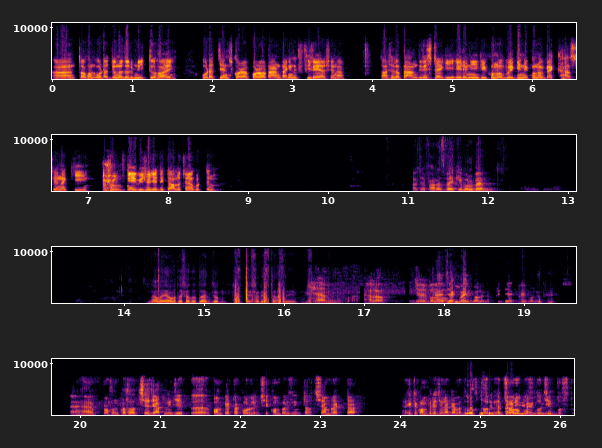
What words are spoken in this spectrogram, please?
আহ, তখন ওটার জন্য যদি মৃত্যু হয় ওটা চেঞ্জ করার পরও প্রাণটা কিন্তু ফিরে আসে না। আসলে প্রাণ জিনিসটা কি এটা নিয়ে কি কোনো বৈজ্ঞানিক কোনো ব্যাখ্যা আছে নাকি? এই বিষয়ে যদি একটু আলোচনা করতেন। আচ্ছা ফারাজ ভাই কি বলবেন? না ভাই আমাদের সাথে তো একজন স্পেশালিস্ট আছে হ্যাঁ হ্যালো জি ভাই হ্যাঁ জ্যাক ভাই বলেন আপনি জ্যাক ভাই বলেন হ্যাঁ। হ্যাঁ প্রথম কথা হচ্ছে যে আপনি যে কম্পেয়ারটা করলেন সেই কম্পারিজনটা হচ্ছে আমরা একটা এটা কম্পারিজন আগে আমাদের বুঝতে হবে জড় বস্তু জীব বস্তু।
